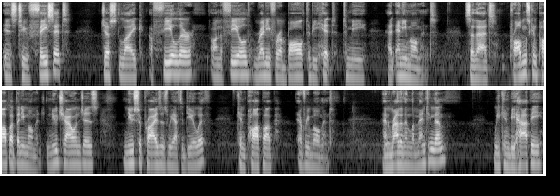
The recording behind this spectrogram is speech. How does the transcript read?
is to face it just like a fielder on the field ready for a ball to be hit to me at any moment so that problems can pop up any moment. New challenges, new surprises we have to deal with can pop up every moment. And rather than lamenting them, we can be happy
